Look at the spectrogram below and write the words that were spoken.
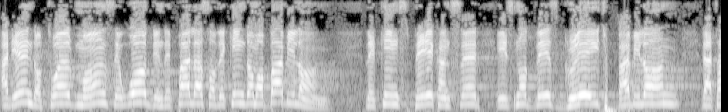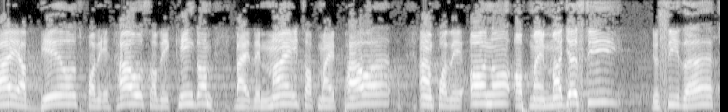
At the end of 12 months, he walked in the palace of the kingdom of Babylon. The king spake and said, Is not this great Babylon that I have built for the house of the kingdom by the might of my power and for the honor of my majesty? You see that?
